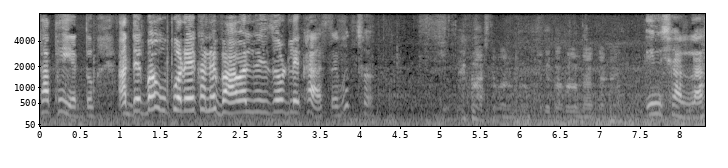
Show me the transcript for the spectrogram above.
সাথেই একদম। আর দেখবা উপরে এখানে বাওয়াল রিসোর্ট লেখা আছে বুঝছ? ইনশাল্লাহ।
